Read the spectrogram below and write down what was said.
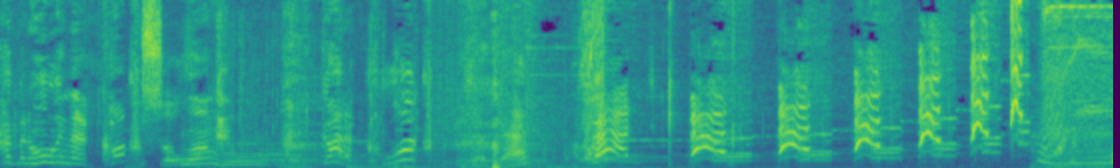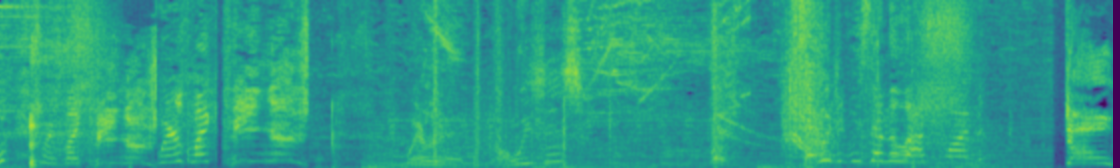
I've been holding that cock so long. Got a clock. Is that bad? Bad! Bad! Bad! Bad! Where's my fingers? Where's my fingers? Where it always is? Where did we send the last one? No!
